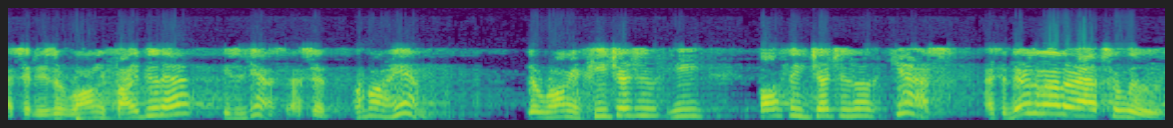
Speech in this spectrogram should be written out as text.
I said, is it wrong if I do that? He said, yes. I said, what about him? Is it wrong if he judges, he falsely judges others? Yes. I said, there's another absolute.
